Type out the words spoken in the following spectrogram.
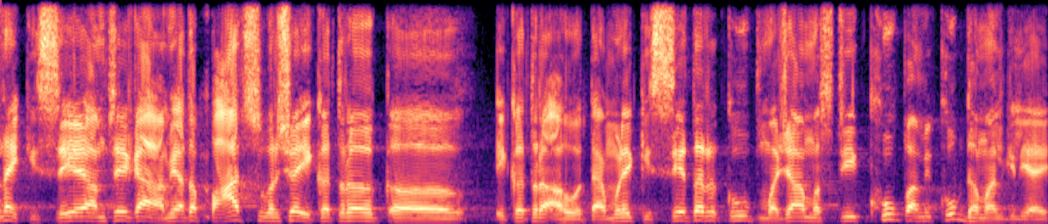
नाही किस्से आमचे काय आम्ही आता पाच वर्ष एकत्र एकत्र आहोत. त्यामुळे किस्से तर खूप मजा मस्ती खूप आम्ही खूप धमाल केली आहे.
